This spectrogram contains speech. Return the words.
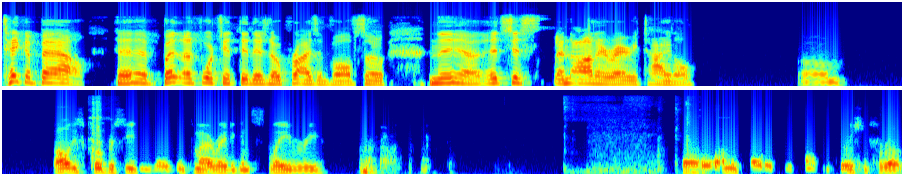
take a bow. Uh, but unfortunately, there's no prize involved, so yeah, it's just an honorary title. Um, all these court proceedings are against my right against slavery. So I'm entitled to compensation for,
